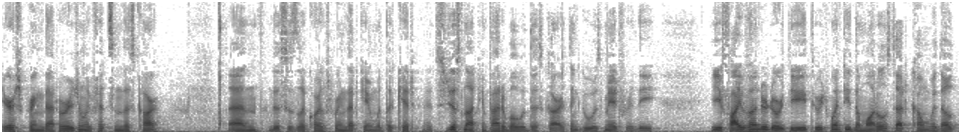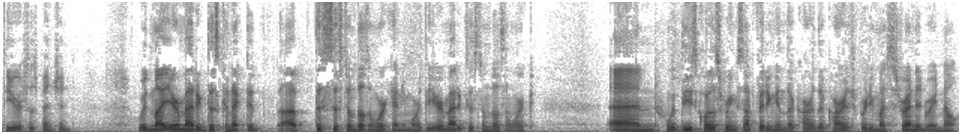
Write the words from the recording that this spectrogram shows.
air spring that originally fits in this car and this is the coil spring that came with the kit it's just not compatible with this car I think it was made for the E500 or the E320 the models that come without the air suspension with my Airmatic disconnected, uh, this system doesn't work anymore. The Airmatic system doesn't work. And with these coil springs not fitting in the car, the car is pretty much stranded right now.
